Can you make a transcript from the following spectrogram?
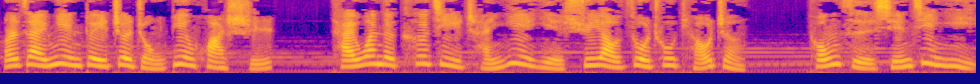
而在面对这种变化时，台湾的科技产业也需要做出调整。童子贤建议，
